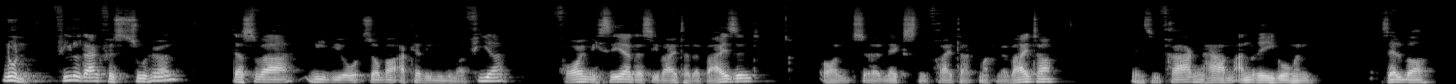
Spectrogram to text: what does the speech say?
Nun, vielen Dank fürs Zuhören. Das war Video Sommerakademie Nummer 4. freue mich sehr, dass Sie weiter dabei sind. Und äh, nächsten Freitag machen wir weiter. Wenn Sie Fragen haben, Anregungen, selber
